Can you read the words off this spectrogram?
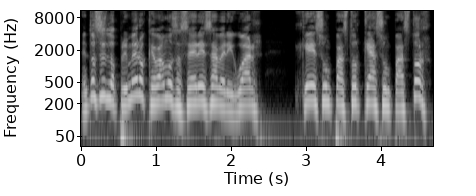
Entonces lo primero que vamos a hacer es averiguar qué es un pastor, qué hace un pastor.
